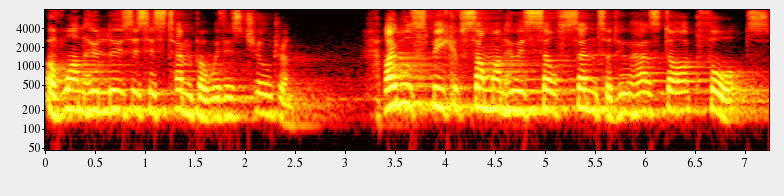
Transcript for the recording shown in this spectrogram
of one who loses his temper with his children. I will speak of someone who is self centered, who has dark thoughts,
